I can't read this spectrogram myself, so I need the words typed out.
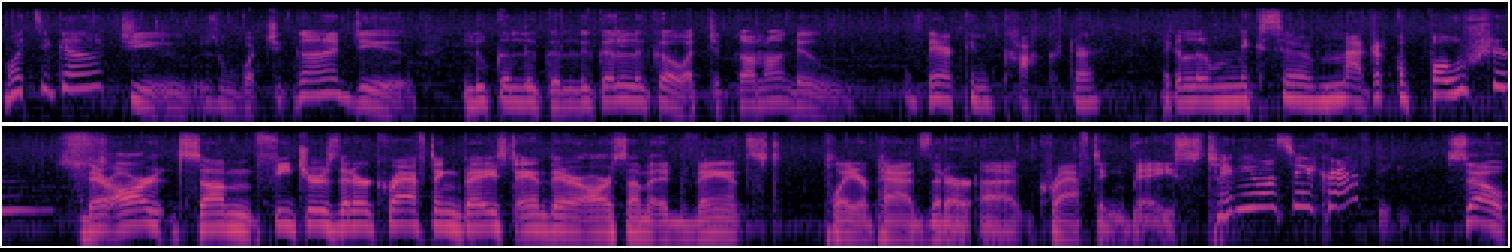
What's he gonna choose? What you gonna do? Luca, Luca, Luca, Luca, what you gonna do? Is there a concoctor? Like a little mixer of magical potions? There are some features that are crafting based, and there are some advanced player paths that are uh, crafting based. Maybe he wants to get crafty. So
